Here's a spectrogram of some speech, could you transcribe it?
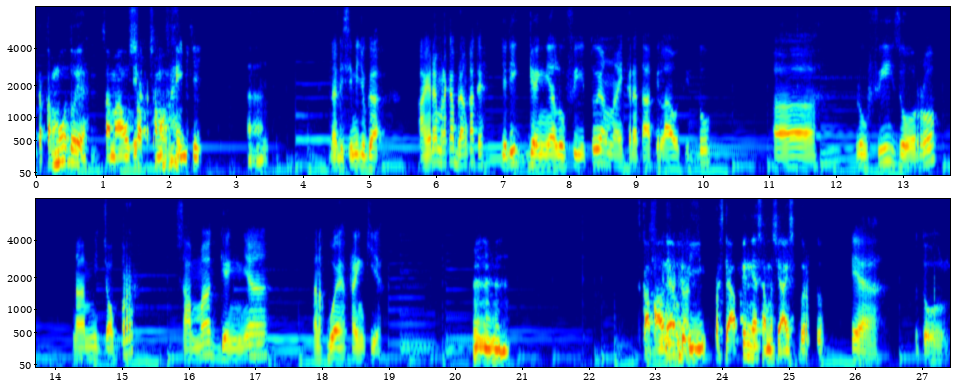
ketemu tuh ya sama Usop sama Frankie. Heeh. Nah di sini juga akhirnya mereka berangkat ya. Jadi gengnya Luffy itu yang naik kereta api laut itu eh Luffy, Zoro, Nami Chopper, sama gengnya anak buah Frankie ya. Kapalnya Mereka- udah dipersiapin ya sama si Iceberg tuh. Iya betul.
